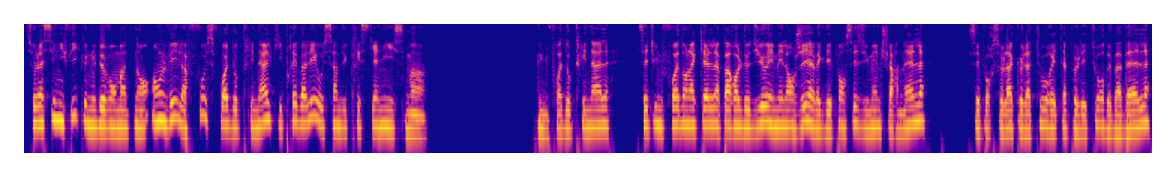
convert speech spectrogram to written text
Cela signifie que nous devons maintenant enlever la fausse foi doctrinale qui prévalait au sein du christianisme. Une foi doctrinale, c'est une foi dans laquelle la parole de Dieu est mélangée avec des pensées humaines charnelles. C'est pour cela que la tour est appelée tour de Babel.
